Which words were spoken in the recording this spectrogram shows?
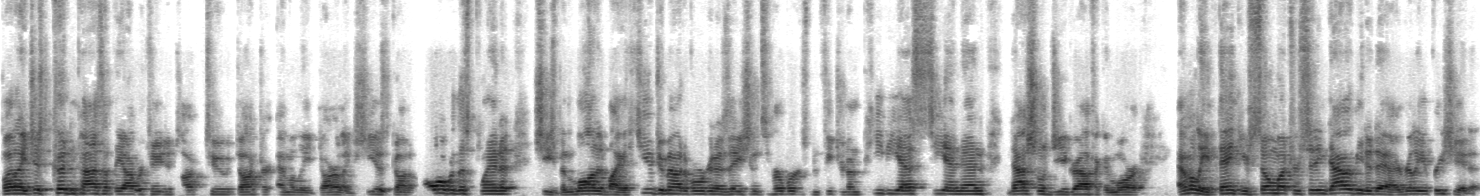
but I just couldn't pass up the opportunity to talk to Dr. Emily Darling. She has gone all over this planet. She's been lauded by a huge amount of organizations. Her work's been featured on PBS, CNN, National Geographic, and more. Emily, thank you so much for sitting down with me today. I really appreciate it.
